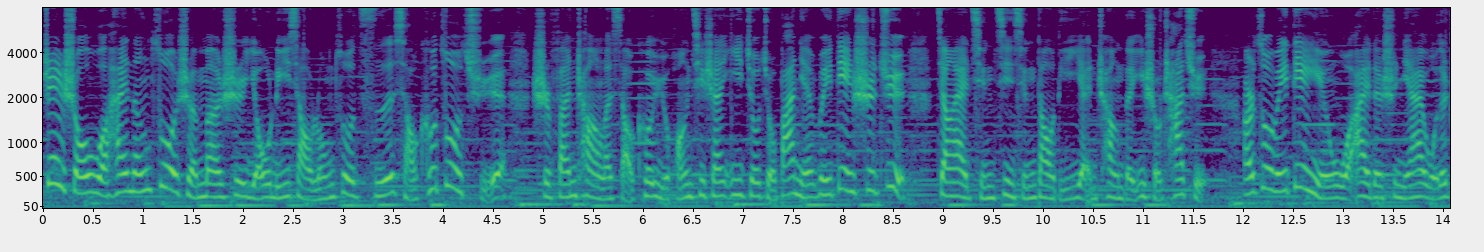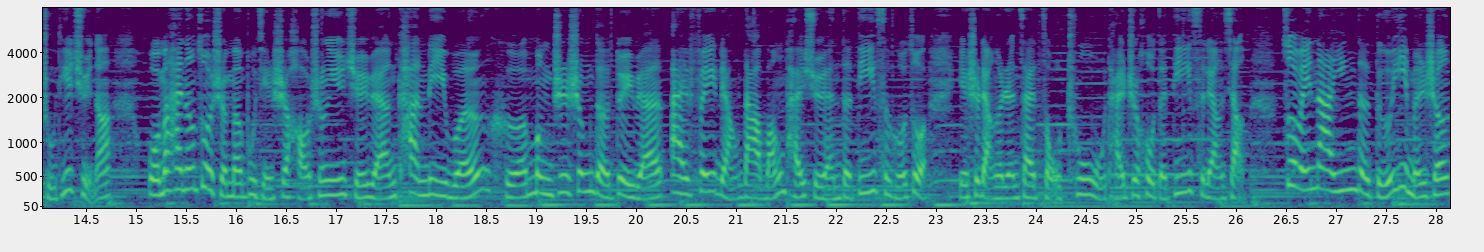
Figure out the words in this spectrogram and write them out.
这首《我还能做什么》是由李小龙作词，小柯作曲，是翻唱了小柯与黄绮珊1998年为电视剧《将爱情进行到底》演唱的一首插曲。而作为电影《我爱的是你爱我》的主题曲呢，我们还能做什么？不仅是好声音学员阚丽文和梦之声的队员艾菲两大王牌学员的第一次合作，也是两个人在走出舞台之后的第一次亮相。作为那英的得意门生，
